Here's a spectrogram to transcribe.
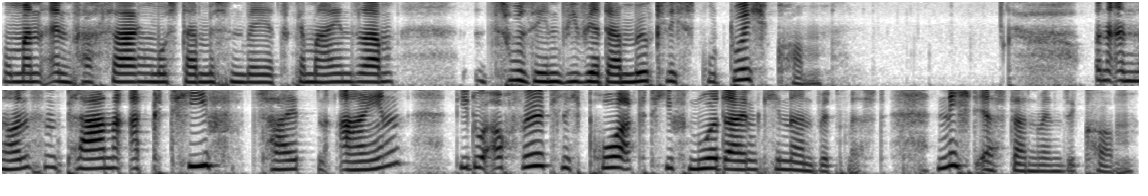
wo man einfach sagen muss, da müssen wir jetzt gemeinsam zusehen, wie wir da möglichst gut durchkommen. Und ansonsten plane aktiv Zeiten ein, die du auch wirklich proaktiv nur deinen Kindern widmest. Nicht erst dann, wenn sie kommen,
